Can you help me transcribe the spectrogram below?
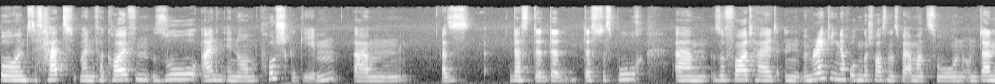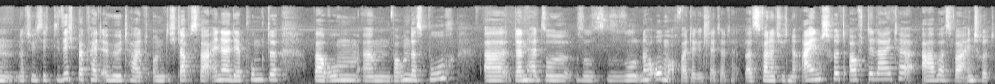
Und das hat meinen Verkäufen so einen enormen Push gegeben, ähm, also dass, da- da- dass das Buch ähm, sofort halt in, im Ranking nach oben geschossen ist bei Amazon und dann natürlich sich die Sichtbarkeit erhöht hat. Und ich glaube, es war einer der Punkte, warum, ähm, warum das Buch äh, dann halt so, so, so nach oben auch weitergeklettert hat. Also es war natürlich nur ein Schritt auf der Leiter, aber es war ein Schritt.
